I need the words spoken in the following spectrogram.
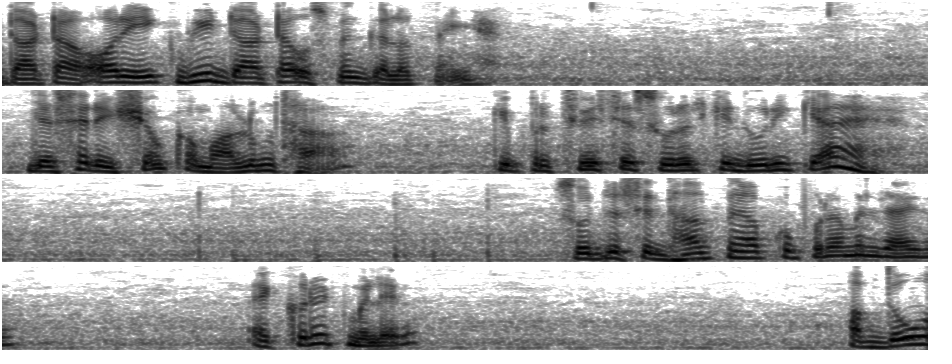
data और एक भी डाटा उसमें गलत नहीं है। जैसे ऋषियों को मालूम था कि पृथ्वी से सूरज की दूरी क्या है सूर्य सिद्धांत में आपको पूरा मिल जाएगा एक्यूरेट मिलेगा अब दो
